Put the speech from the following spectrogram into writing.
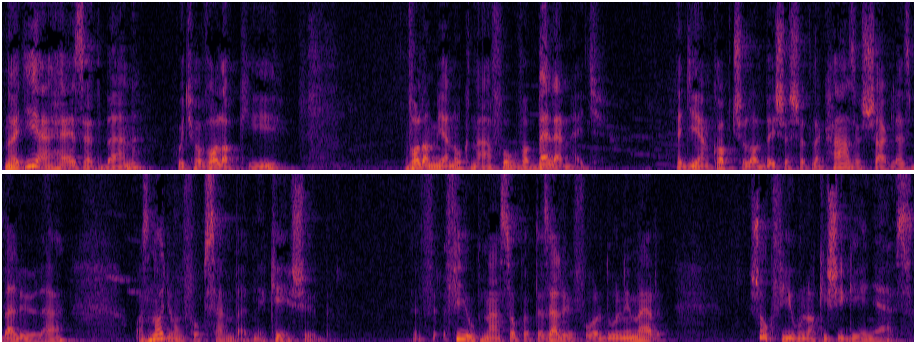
Na egy ilyen helyzetben, hogyha valaki valamilyen oknál fogva belemegy egy ilyen kapcsolatba, és esetleg házasság lesz belőle, az nagyon fog szenvedni később. Fiúknál szokott ez előfordulni, mert sok fiúnak is igénye ez,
